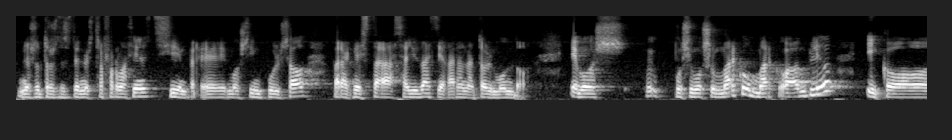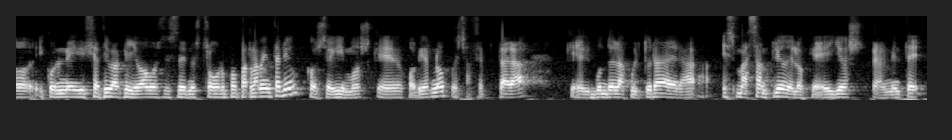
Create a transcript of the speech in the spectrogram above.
Nosotros desde nuestra formación siempre hemos impulsado para que estas ayudas llegaran a todo el mundo. Hemos, pusimos un marco, un marco amplio y con, y con, una iniciativa que llevamos desde nuestro grupo parlamentario conseguimos que el gobierno pues, aceptara que el mundo de la cultura era, es más amplio de lo que ellos realmente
